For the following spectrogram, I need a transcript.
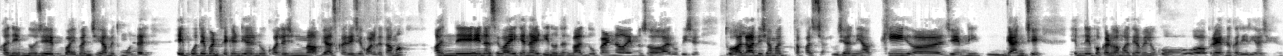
અને એમનો જે ભાઈબંધ છે અમિત મોંડલ એ પોતે પણ સેકન્ડ યરનું કોલેજમાં અભ્યાસ કરે છે કોલકાતામાં અને એના સિવાય એક એનઆઈટીનો ધનબાદનો પણ એમનું સહ આરોપી છે. તો હાલ આ દિશામાં તપાસ ચાલુ છે અને આખી જે એમની ગેંગ છે એમને પકડવા માટે અમે લોકો પ્રયત્ન કરી રહ્યા છીએ.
